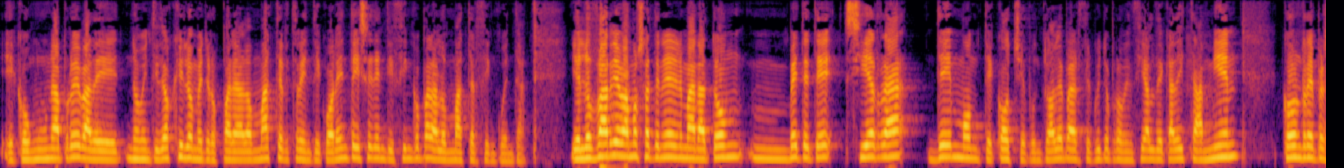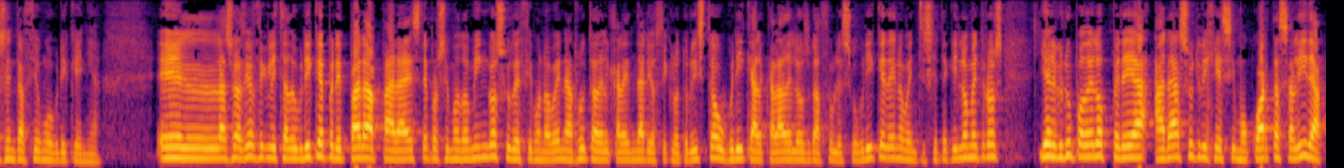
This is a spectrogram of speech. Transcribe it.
eh, con una prueba de 92 kilómetros para los máster 30 y 40 y 75 para los máster 50. Y en los barrios vamos a tener el maratón mm, BTT Sierra de Montecoche, puntuable para el circuito provincial de Cádiz también con representación ubriqueña. La Asociación Ciclista de Ubrique prepara para este próximo domingo su decimonovena ruta del calendario cicloturista Ubrique Alcalá de los Gazules Ubrique de 97 kilómetros y el grupo de los Perea hará su trigésimo cuarta salida.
